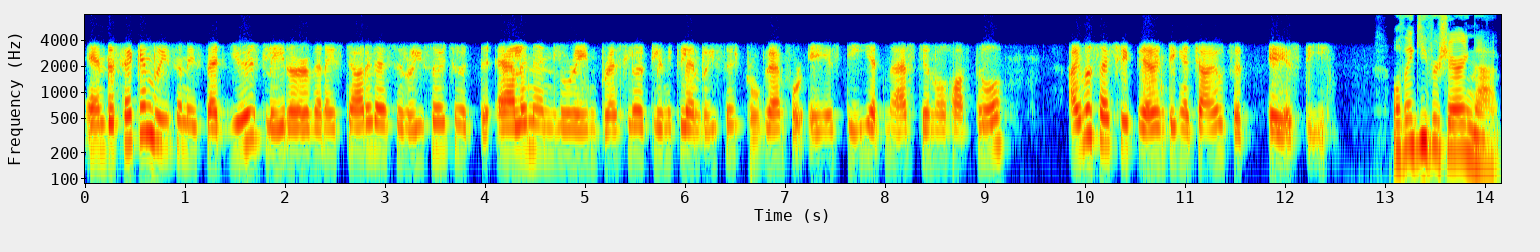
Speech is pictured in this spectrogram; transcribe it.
And the second reason is that years later, when I started as a researcher at the Alan and Lorraine Bressler Clinical and Research Program for ASD at Mass General Hospital, I was actually parenting a child with ASD. Well, thank you for sharing that.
